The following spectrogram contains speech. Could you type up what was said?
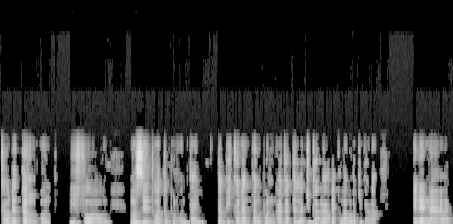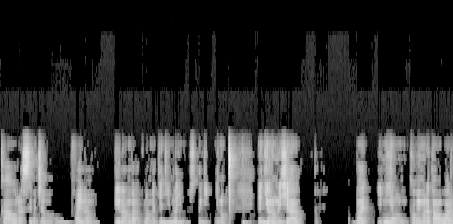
kau datang on before masa tu ataupun on time. Tapi kau datang pun agak telat jugalah agak terlambat jugalah And then uh, kau rasa macam oh, fine lah. Dia lambat, aku lambat janji Melayu. Lagi, you know, janji orang Malaysia. But ini yang kau memang datang awal,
